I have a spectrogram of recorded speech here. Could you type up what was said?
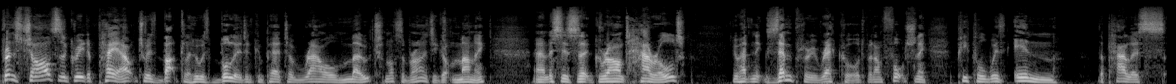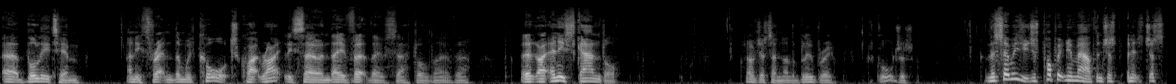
Prince Charles has agreed to pay out to his butler who was bullied and compared to Raoul Moat. I'm not surprised he got money. And this is uh, Grant Harold, who had an exemplary record, but unfortunately, people within the palace uh, bullied him and he threatened them with court, quite rightly so, and they've, uh, they've settled over. Uh, any scandal. I've just another blueberry. It's gorgeous. And they're so easy. You just pop it in your mouth and just, and it's just,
